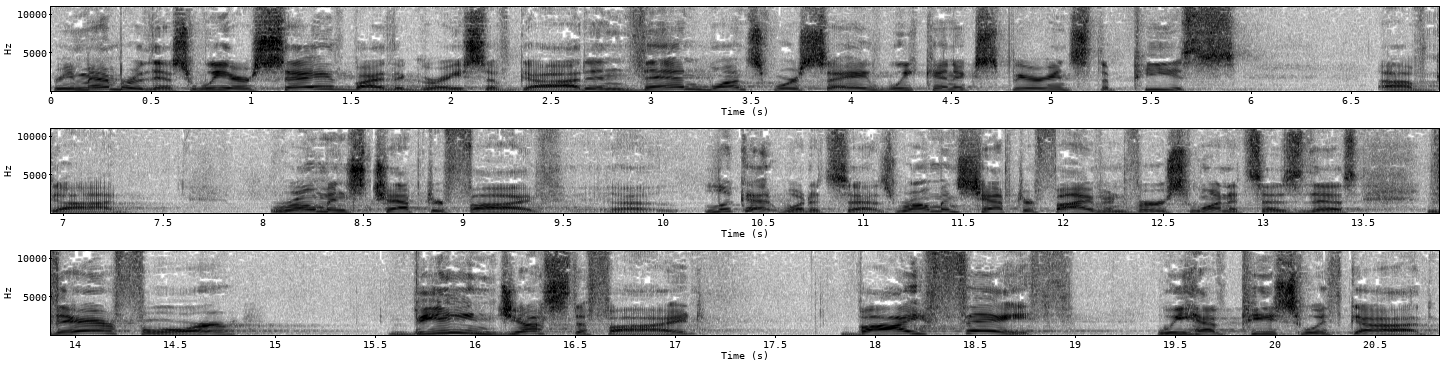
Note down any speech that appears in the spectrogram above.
Remember this we are saved by the grace of God, and then once we're saved, we can experience the peace of God. Romans chapter 5, uh, look at what it says. Romans chapter 5 and verse 1, it says this Therefore, being justified by faith, we have peace with God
